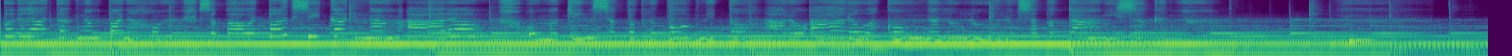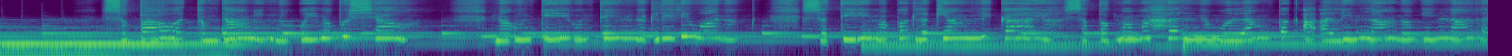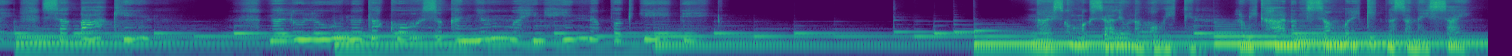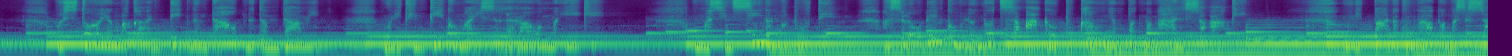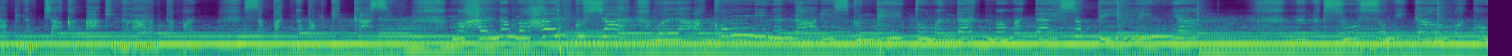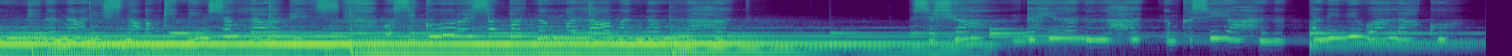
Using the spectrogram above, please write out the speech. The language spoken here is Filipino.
bawat paglatag ng panahon Sa bawat pagsikat ng araw. O maging sa paglubog nito. Araw-araw akong nalulunod sa pagtangi sa kanya. Hmm. Sa bawat damdamin mo'y mapusyaw Na unti-unting nagliliwanag. Sa di mapaglagyang ligaya Sa pagmamahal niyang walang pag-aalinlang ang inalay sa akin. Nalulunod ako sa kanyang mahinhin na pag-ibig. Nais kong magsaliw ng awitin. Lumikha ng isang malikit na sanaysay. O istoryang makaantig ng dahop na damdamin. Ngunit hindi ko maisalaraw ang maigi. O masinsinang mabuti Ang saloobin kong lunod sa agaw pukaw niyang pagmamahal sa akin. Ngunit paano ko nga ba masasabi ng tiyak ang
